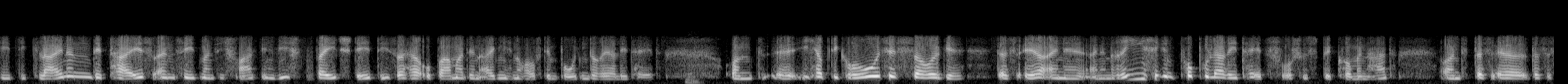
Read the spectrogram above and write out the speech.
die, die kleinen Details ansieht, man sich fragt, inwieweit steht dieser Herr Obama denn eigentlich noch auf dem Boden der Realität? Und äh, ich habe die große Sorge, dass er eine, einen riesigen Popularitätsvorschuss bekommen hat und dass er, dass es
